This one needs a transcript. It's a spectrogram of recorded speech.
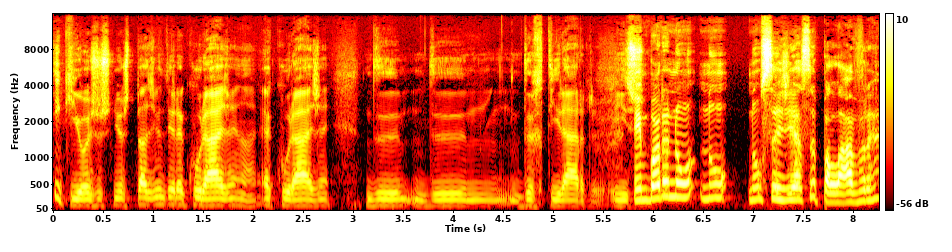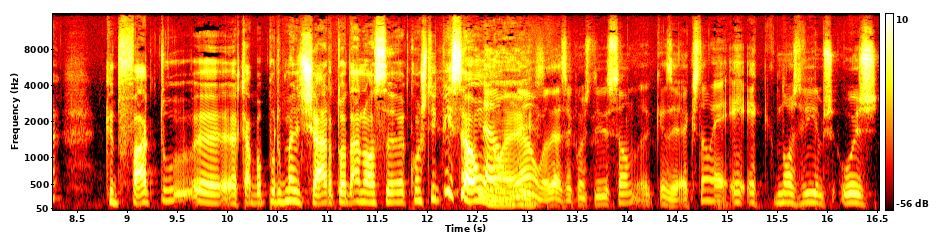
e que hoje os senhores deputados deviam ter a coragem, é? a coragem de, de, de, retirar isso. Embora não, não, não seja essa palavra que de facto uh, acaba por manchar toda a nossa Constituição, não, não é? Não, aliás, a Constituição, quer dizer, a questão é, é, é que nós devíamos hoje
